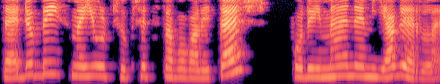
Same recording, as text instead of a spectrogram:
té doby jsme Julču představovali též pod jménem Jagerle.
